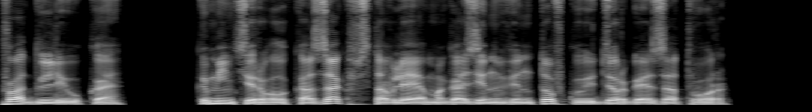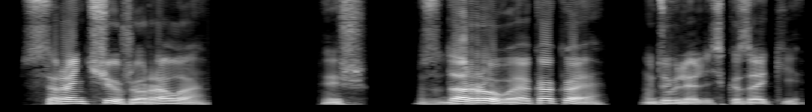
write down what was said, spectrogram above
«Подлюка!» Комментировал казак, вставляя магазин в винтовку и дергая затвор. Саранчу жрала. Ишь, здоровая какая, удивлялись казаки.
